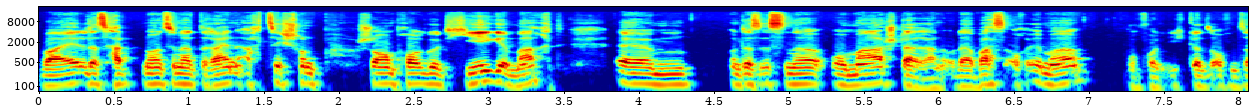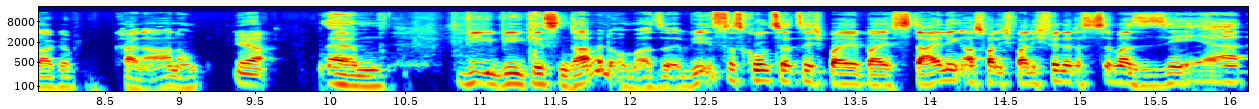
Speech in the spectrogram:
weil das hat 1983 schon Jean-Paul Gaultier gemacht, ähm, und das ist eine Hommage daran oder was auch immer, wovon ich ganz offen sage: „Keine Ahnung.“ Ja. Ähm, wie wie gehst 'n damit um? Also, wie ist das grundsätzlich bei bei Styling-Auswahl? Ich weil ich finde, das ist immer sehr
